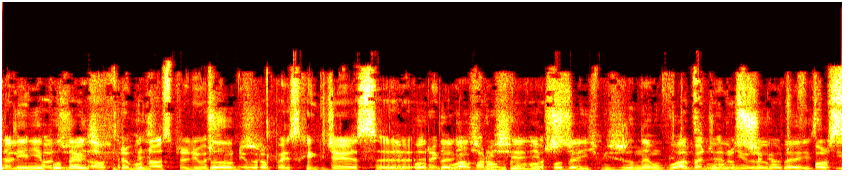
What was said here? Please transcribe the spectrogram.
jeżeli nie chodzi poddaliśmy- o Trybunał Sprawiedliwości Dobrze. Unii Europejskiej? Gdzie jest e, Nie reguła poddaliśmy się, nie warunkowości? poddaliśmy się żadnemu Kto władcy będzie rozstrzygał, czy w Polsce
